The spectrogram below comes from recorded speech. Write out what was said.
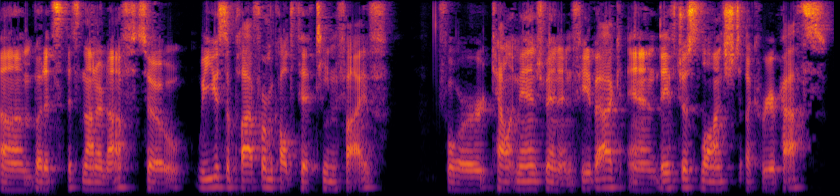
um, but it's it's not enough. So we use a platform called Fifteen Five for talent management and feedback, and they've just launched a career paths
